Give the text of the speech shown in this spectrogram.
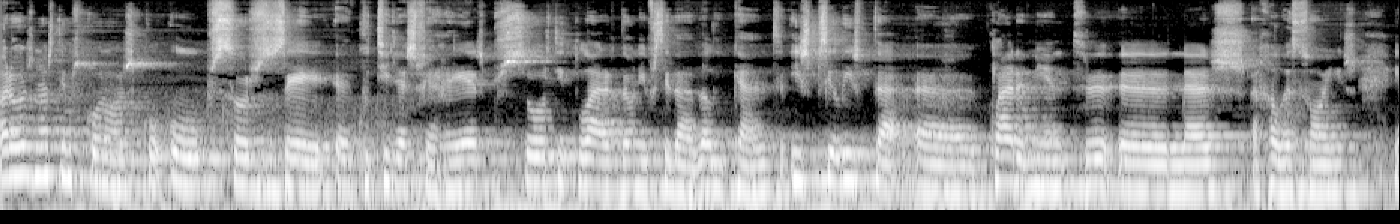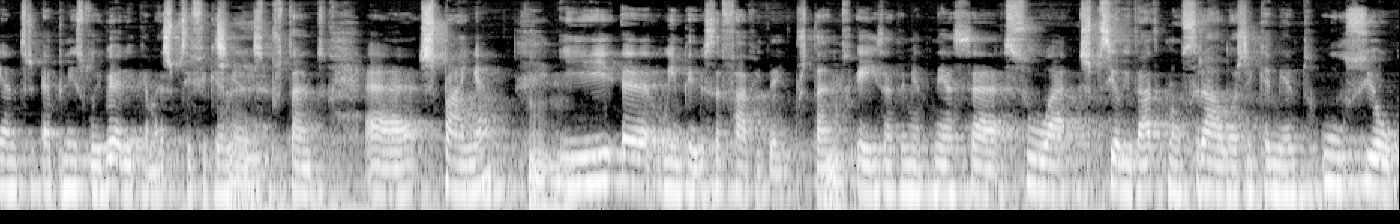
Ora, hoje nós temos connosco o professor José eh, Cotilhas Ferrer, professor titular da Universidade de Alicante e especialista uh, claramente uh, nas relações entre a Península Ibérica, mas especificamente, Sim. portanto, a Espanha uhum. e uh, o Império Safávida. E, portanto, uhum. é exatamente nessa sua especialidade que não será, logicamente, o seu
